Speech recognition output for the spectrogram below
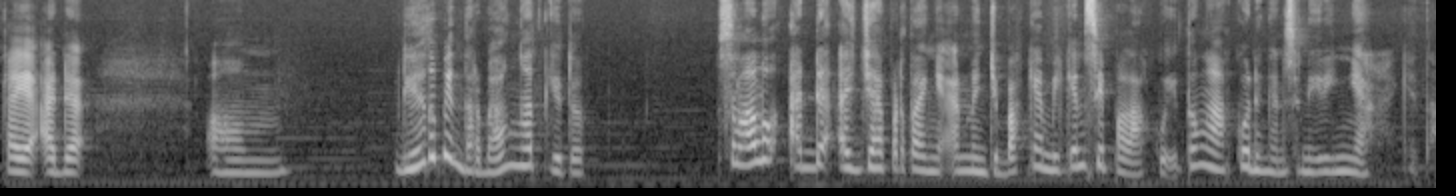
kayak ada um, dia tuh pintar banget gitu. Selalu ada aja pertanyaan menjebak yang bikin si pelaku itu ngaku dengan sendirinya gitu.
